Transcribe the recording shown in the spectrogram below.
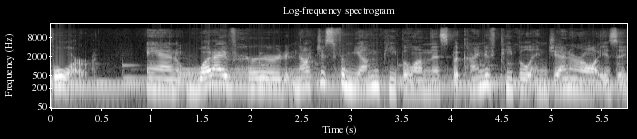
for. And what I've heard, not just from young people on this, but kind of people in general, is a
